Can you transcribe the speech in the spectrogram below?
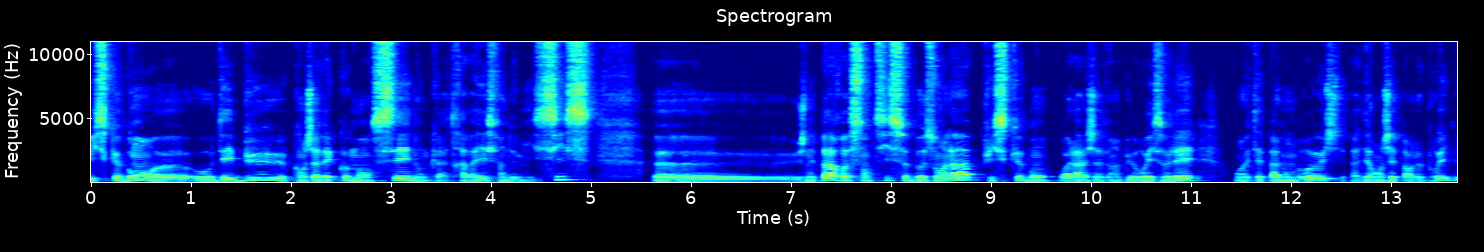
puisque bon, au début, quand j'avais commencé donc, à travailler fin 2006, je n'ai pas ressenti ce besoin-là, puisque bon, voilà, j'avais un bureau isolé, on n'était pas nombreux, je n'étais pas dérangé par le bruit.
